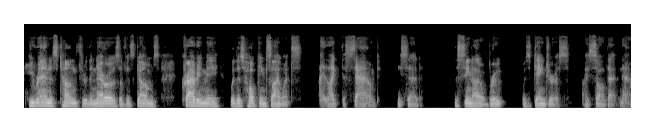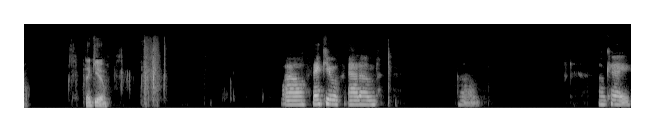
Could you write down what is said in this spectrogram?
He ran his tongue through the narrows of his gums, crowding me with his hulking silence. I like the sound, he said. The senile brute was dangerous. I saw that now. Thank you. Wow. Thank you, Adam. Um, Okay,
